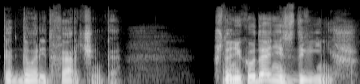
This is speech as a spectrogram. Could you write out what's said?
как говорит Харченко, что никуда не сдвинешь.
